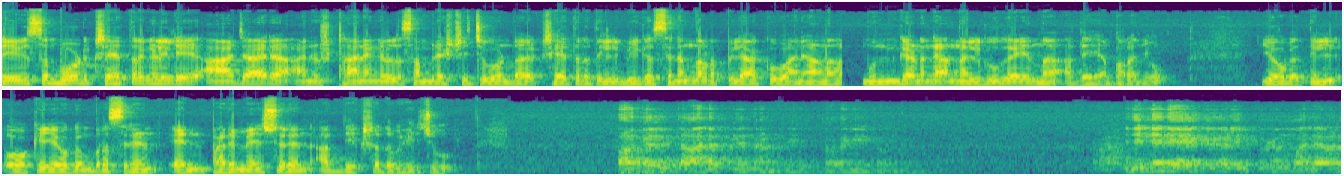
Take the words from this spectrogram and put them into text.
ദേവസ്വം ബോർഡ് ക്ഷേത്രങ്ങളിലെ ആചാര അനുഷ്ഠാനങ്ങൾ സംരക്ഷിച്ചുകൊണ്ട് ക്ഷേത്രത്തിൽ വികസനം നടപ്പിലാക്കുവാനാണ് മുൻഗണന നൽകുകയെന്ന് അദ്ദേഹം പറഞ്ഞു. യോഗത്തിൽ ഒ കെ യോഗം പ്രസിഡന്റ് എൻ പരമേശ്വരൻ അധ്യക്ഷത വഹിച്ചു. പകൽ താലപ്പൊലി നടത്തി തുടങ്ങിയിട്ടുണ്ട്. ഇതിന്റെ രേഖകൾ ഇപ്പോഴും മലയാള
